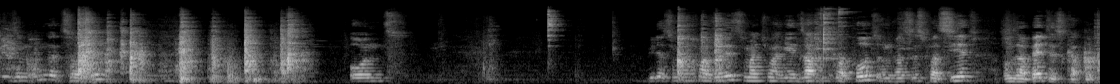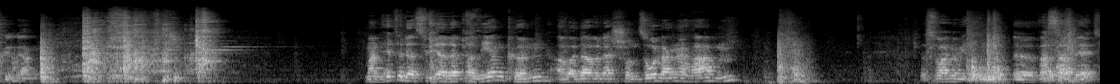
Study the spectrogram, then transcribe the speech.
wir sind umgezogen und wie das manchmal so ist, manchmal gehen Sachen kaputt und was ist passiert? Unser Bett ist kaputt gegangen. Man hätte das wieder reparieren können, aber da wir das schon so lange haben, das war nämlich ein äh, Wasserbett,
